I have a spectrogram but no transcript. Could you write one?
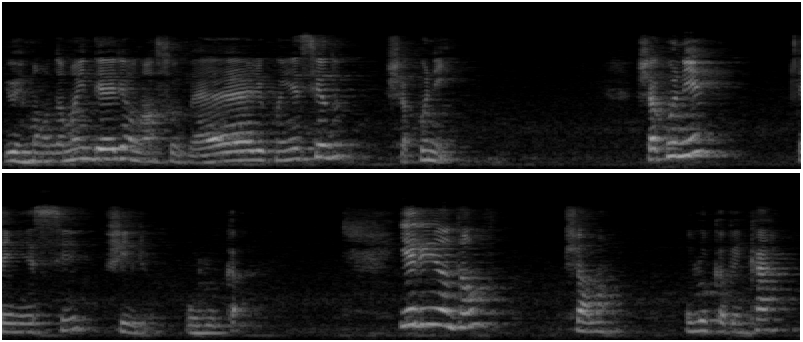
E o irmão da mãe dele é o nosso velho conhecido Chacuni. Chacuni tem esse filho, o Luca. E ele então chama o Luca, vem cá.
